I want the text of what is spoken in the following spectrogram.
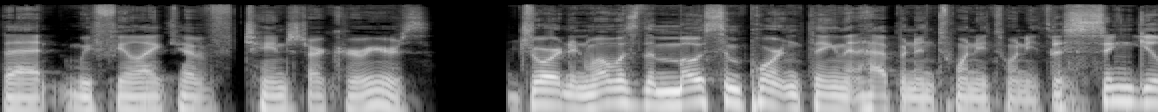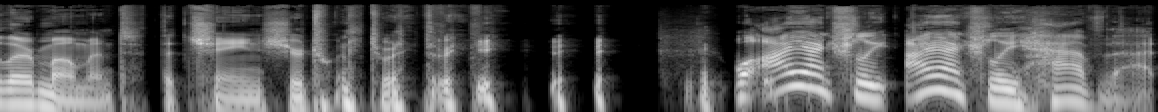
that we feel like have changed our careers. Jordan, what was the most important thing that happened in 2023? The singular moment that changed your 2023. well i actually i actually have that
